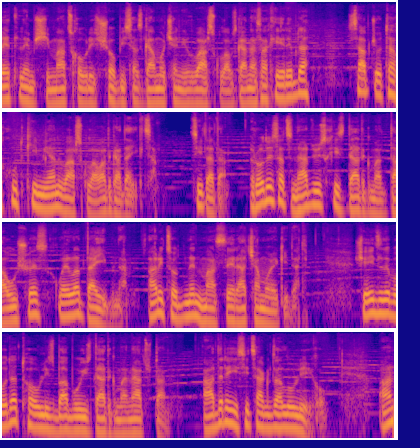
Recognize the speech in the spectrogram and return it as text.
ბეთლემში მაცხოვრის შობისას გამოჩენილ ვარსკვლავს განასახიერებდა, საბჭოთა ხუთქიმიან ვარსკვლავად გადაიქცა. ციტატა: როდესაც ნაძვის ხის დადგმა დაუშვეს, ყველა დაიბნა. არიწოდნენ მასზე რა ჩამოეკიდათ. შეიძლებოდა თოვლის ბაბუის დადგმა ნაცვთან. ადრე ისიც აკრძალული იყო. ან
